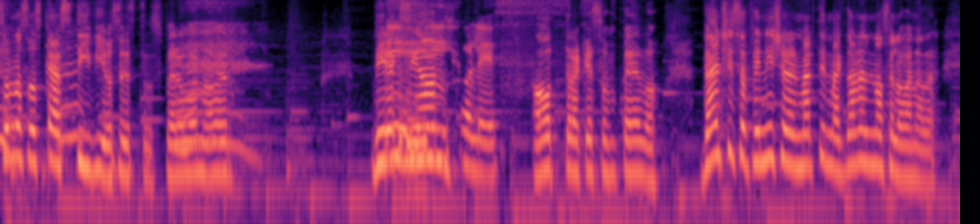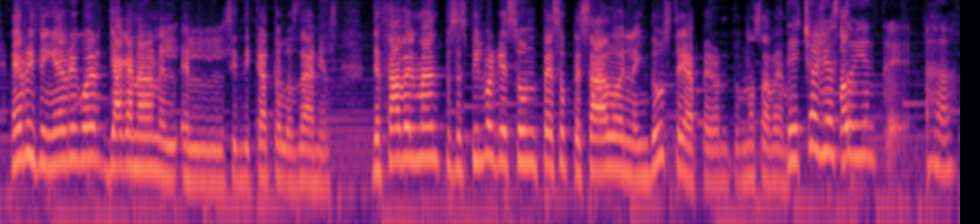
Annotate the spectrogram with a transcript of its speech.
son los Oscars tibios estos. Pero bueno, a ver. Dirección. Híjoles. Otra que es un pedo. Banshees of Finisher en Martin McDonald no se lo van a dar. Everything Everywhere ya ganaron el, sindicato de los Daniels. The Fabelman, pues Spielberg es un peso pesado en la industria, pero pues, no sabemos. De hecho, yo estoy entre. Ajá.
